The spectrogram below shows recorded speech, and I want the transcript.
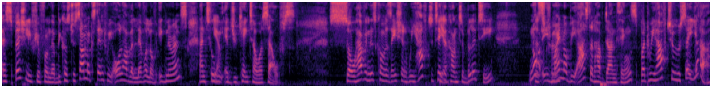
especially if you're from there because to some extent we all have a level of ignorance until Yeah. we educate ourselves so having this conversation we have to take Yeah. accountability no That's it might not be us that have done things but we have to say yeah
